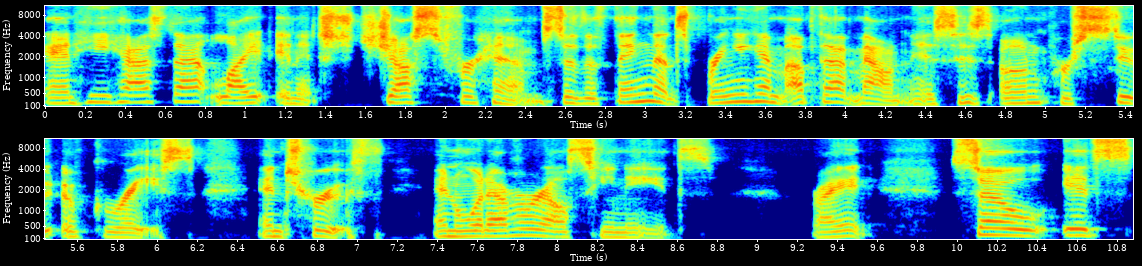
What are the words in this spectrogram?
And he has that light and it's just for him. So the thing that's bringing him up that mountain is his own pursuit of grace and truth and whatever else he needs right? So it's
